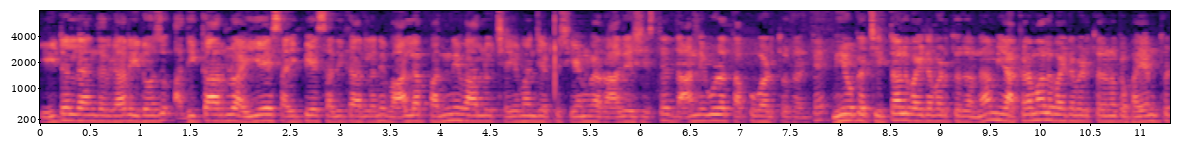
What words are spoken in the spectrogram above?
ఈటల్ రాజేందర్ గారు ఈరోజు అధికారులు ఐఏఎస్ ఐపీఎస్ అధికారులని వాళ్ళ పని వాళ్ళు చేయమని చెప్పి సీఎం గారు ఆదేశిస్తే దాన్ని కూడా తప్పుపడుతున్నారంటే మీ యొక్క చిట్టాలు బయటపడుతున్నారన్నా మీ అక్రమాలు బయటపెడుతున్నారని ఒక భయంతో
